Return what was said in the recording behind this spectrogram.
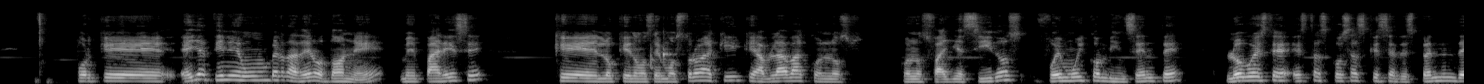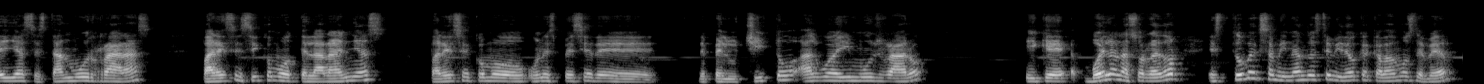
porque ella tiene un verdadero don, ¿eh? Me parece que lo que nos demostró aquí, que hablaba con los, con los fallecidos, fue muy convincente. Luego este, estas cosas que se desprenden de ellas están muy raras, parecen sí como telarañas, parece como una especie de peluchito, algo ahí muy raro, y que vuelan a su alrededor. Estuve examinando este video que acabamos de ver,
